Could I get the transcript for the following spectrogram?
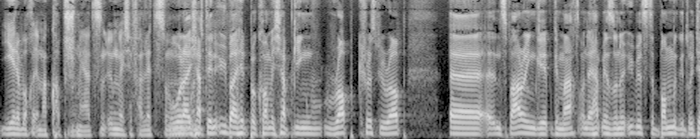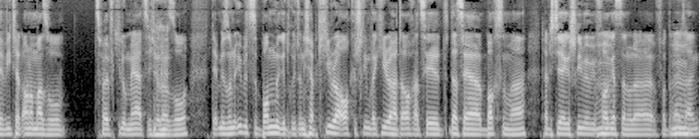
jede Woche immer Kopfschmerzen, irgendwelche Verletzungen. Oder ich habe den Überhit bekommen. Ich habe gegen Rob, Crispy Rob, äh, ein Sparring ge gemacht und er hat mir so eine übelste Bombe gedrückt. Der wiegt halt auch nochmal so zwölf Kilo mehr als ich oder so. Der hat mir so eine übelste Bombe gedrückt und ich habe Kira auch geschrieben, weil Kira hatte auch erzählt, dass er Boxen war. Da hatte ich dir ja geschrieben, irgendwie vorgestern oder vor drei Tagen.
